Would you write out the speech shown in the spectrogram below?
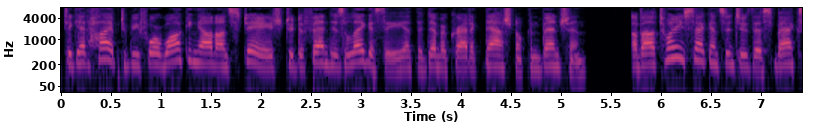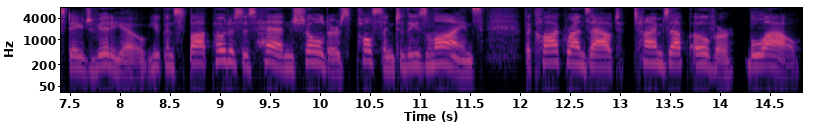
to get hyped before walking out on stage to defend his legacy at the Democratic National Convention. About 20 seconds into this backstage video, you can spot POTUS's head and shoulders pulsing to these lines. The clock runs out, time's up, over, blow.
